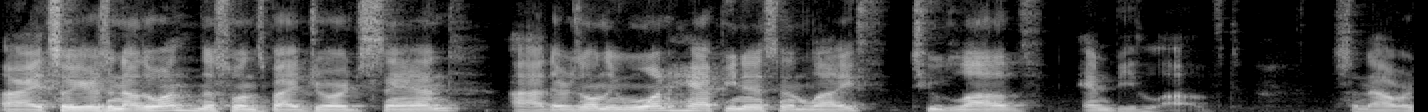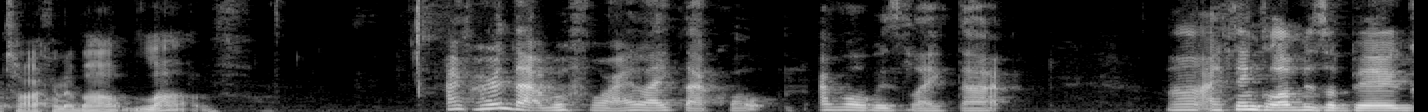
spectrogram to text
All right, so here's another one. This one's by George Sand. Uh, There's only one happiness in life to love and be loved. So now we're talking about love. I've heard that before. I like that quote. I've always liked that. Uh, I think love is a big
